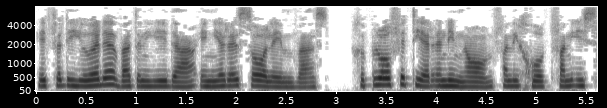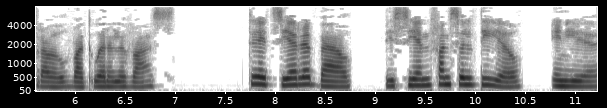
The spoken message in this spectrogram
het vir die jode wat in Juda en Jerusalem was, geprofiteer in die naam van die God van Israël wat oor hulle was. Toe het Zerebel, die sien van Siltiel, en Je,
